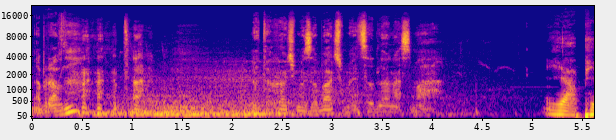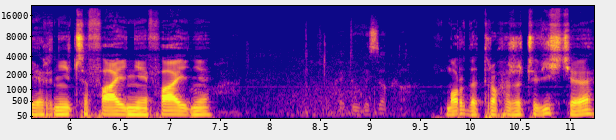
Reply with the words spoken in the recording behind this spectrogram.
Naprawdę? tak. No to chodźmy, zobaczmy, co dla nas ma. Ja pierniczę, fajnie, fajnie. Trochę tu wysoko. Mordę trochę rzeczywiście.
